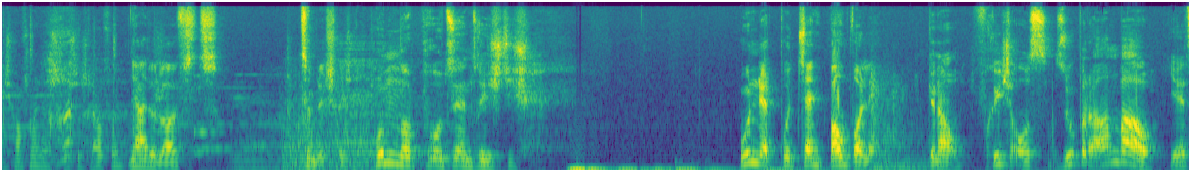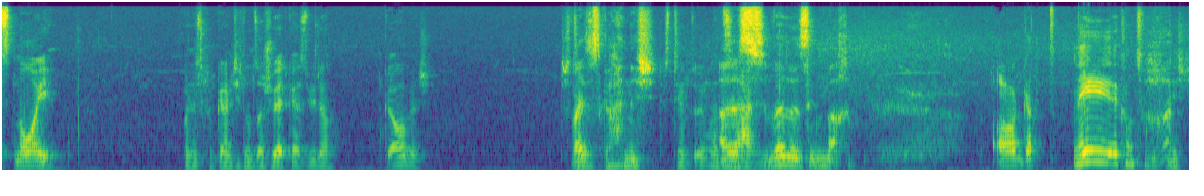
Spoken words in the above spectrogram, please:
Ich hoffe mal, dass ich richtig laufe. Ja, du läufst ziemlich richtig. 100% richtig. 100% Baumwolle. Genau, frisch aus. Super Anbau. Jetzt neu. Und jetzt kommt garantiert unser Schwertgeist wieder. Glaube ich. Ich weiß es gar nicht. Dass die uns irgendwas Aber das sagen. würde Sinn machen. Oh Gott. Nee, er kommt zum Glück nicht.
